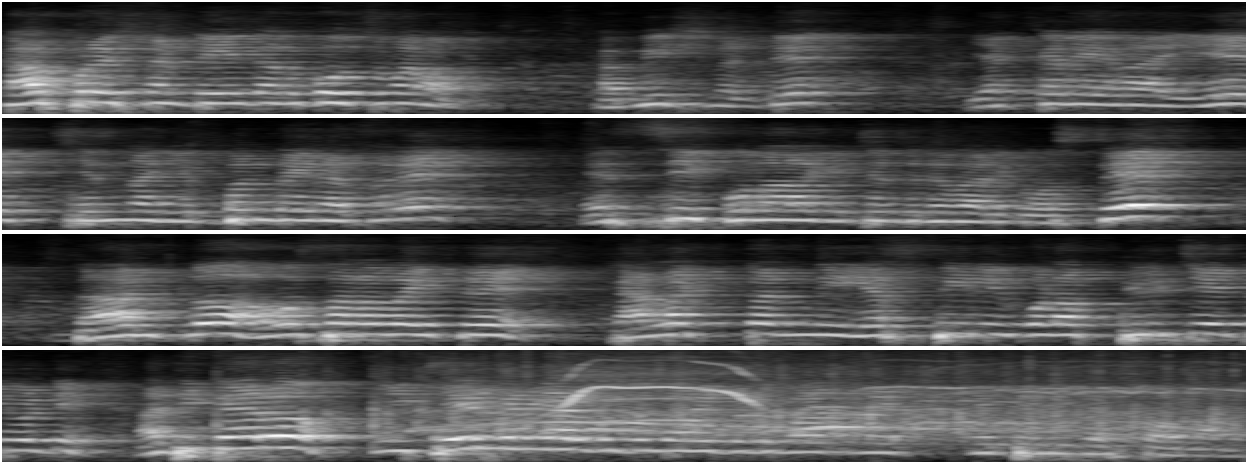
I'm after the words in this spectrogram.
కార్పొరేషన్ అంటే ఏంటి అనుకోవచ్చు మనం. కమిషన్ అంటే ఎక్కడైనా ఏ చిన్న ఇబ్బంది అయినా సరే ఎస్సీ కులాలకి చెందిన వారికి వస్తే దాంట్లో అవసరమైతే కలెక్టర్ని ఎస్పీని కూడా పిలిచేటువంటి అధికారం ఈ చైర్మన్ గారికి ఉంటుందనేటువంటి మాటనే నేను తెలియజేస్తా ఉన్నాను.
